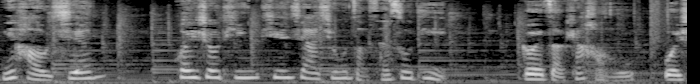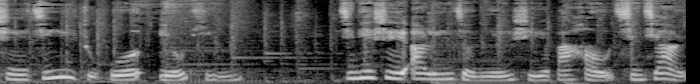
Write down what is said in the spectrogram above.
你好，西安，欢迎收听《天下新闻早餐速递》。各位早上好，我是今日主播刘婷。今天是二零一九年十月八号，星期二。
